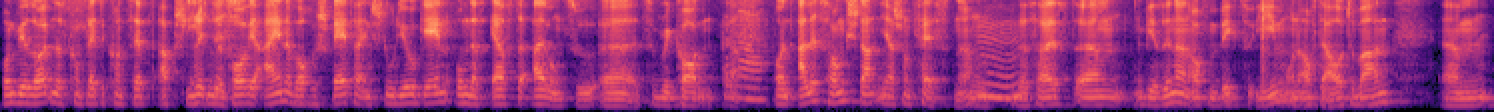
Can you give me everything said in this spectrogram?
Und wir sollten das komplette Konzept abschließen, Richtig. bevor wir eine Woche später ins Studio gehen, um das erste Album zu, äh, zu recorden. Genau. Und alle Songs standen ja schon fest. Ne? Das heißt, ähm, wir sind dann auf dem Weg zu ihm und auf der Autobahn. Ähm,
